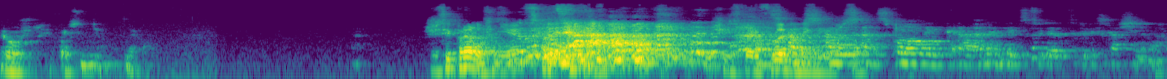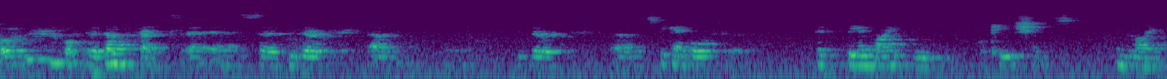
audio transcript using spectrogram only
Rož, prosím tě. Že si prelož, nie? She's very fluent in English. I was, I was following uh, links to the, to the discussion of, of the Democrats uh, as uh, they're, uh, they're uh, speaking about that there might be occasions in life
